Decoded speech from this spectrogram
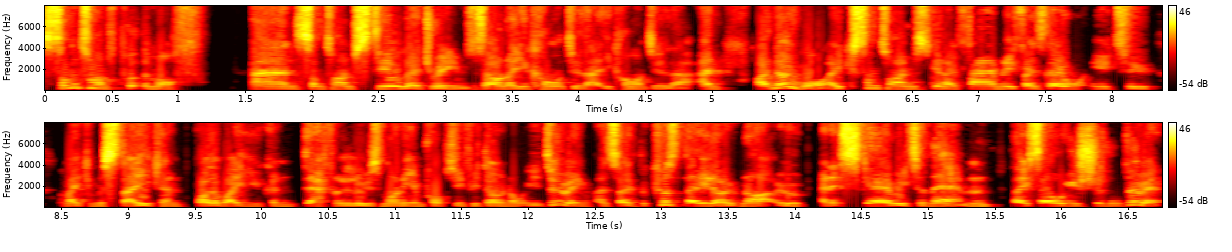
sometimes put them off and sometimes steal their dreams and say, oh no, you can't do that, you can't do that. And I know why, because sometimes, you know, family, friends, they don't want you to make a mistake. And by the way, you can definitely lose money in property if you don't know what you're doing. And so because they don't know and it's scary to them, they say, oh, you shouldn't do it.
